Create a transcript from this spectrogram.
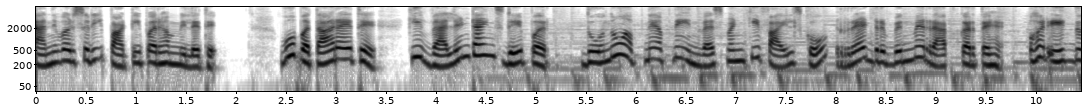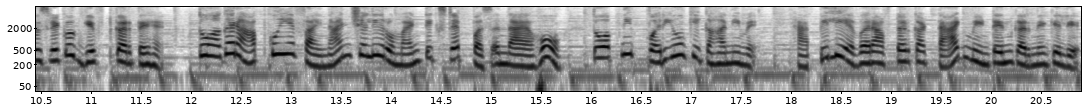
एनिवर्सरी पार्टी पर हम मिले थे। वो बता रहे थे कि वैलेंटाइंस डे पर दोनों अपने अपने इन्वेस्टमेंट की फाइल्स को रेड रिबन में रैप करते हैं और एक दूसरे को गिफ्ट करते हैं। तो अगर आपको ये फाइनेंशियली रोमांटिक स्टेप पसंद आया हो तो अपनी परियों की कहानी में हैप्पीली एवर आफ्टर का टैग मेंटेन करने के लिए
